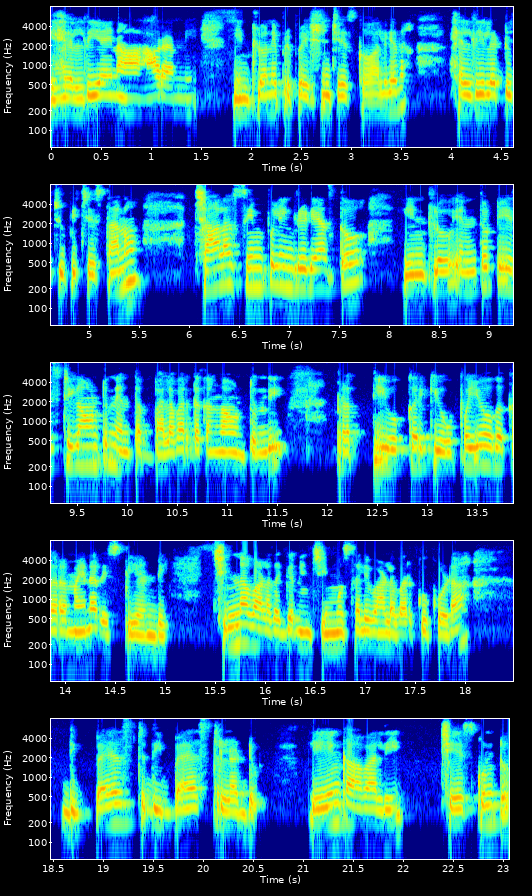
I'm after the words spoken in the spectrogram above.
ఈ హెల్దీ అయిన ఆహారాన్ని ఇంట్లోనే ప్రిపరేషన్ చేసుకోవాలి కదా. హెల్దీ లడ్డు చూపించేస్తాను చాలా సింపుల్ ఇంగ్రీడియంట్స్తో ఇంట్లో ఎంతో టేస్టీగా ఉంటుంది ఎంత బలవర్ధకంగా ఉంటుంది. ప్రతి ఒక్కరికి ఉపయోగకరమైన రెసిపీ అండి. చిన్న వాళ్ళ దగ్గర నుంచి ముసలి వాళ్ళ వరకు కూడా the best the best laddu. ఏం కావాలి చేసుకుంటూ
